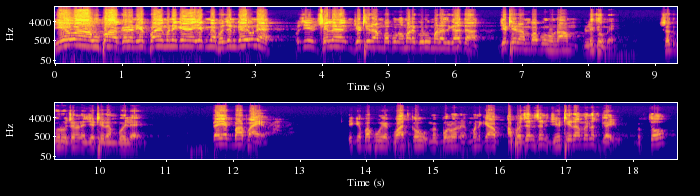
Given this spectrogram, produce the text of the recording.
એવા ઊભા કરે ને એક ભાઈ મને કે એક મેં ભજન ગાયું ને, પછી છેલ્લે જેઠીરામ બાપુનું, અમારે ગુરુ મહારાજ ગાતા, જેઠીરામ બાપુનું નામ લીધું મેં. સદગુરુ ચરણે જેઠીરામ બોલ્યા ત્યાં એક બાપ આવ્યા. એ કે બાપુ એક વાત કહું. મેં બોલો ને મને કે આ ભજન છે ને જેઠીરામે નથી ગાયું. મેં તો?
